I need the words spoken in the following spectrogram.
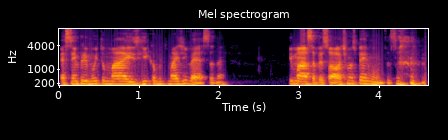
é sempre muito mais rica, muito mais diversa, né? Que massa, pessoal, ótimas perguntas.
